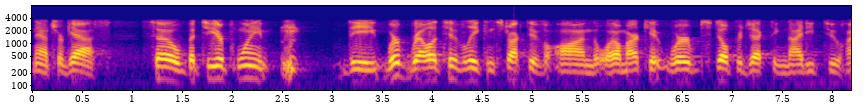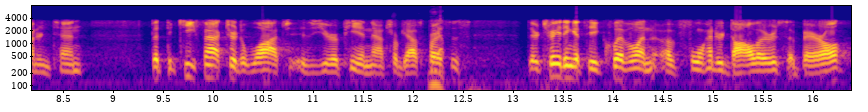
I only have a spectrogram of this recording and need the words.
natural gas. So, but to your point, the we're relatively constructive on the oil market. We're still projecting 90 to 110, but the key factor to watch is European natural gas prices. They're trading at the equivalent of $400 a barrel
